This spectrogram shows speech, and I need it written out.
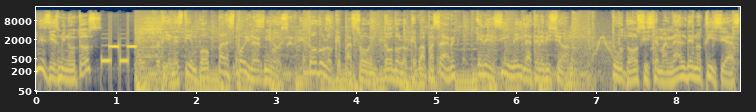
¿Tienes 10 minutos? Tienes tiempo para Spoiler News. Todo lo que pasó y todo lo que va a pasar en el cine y la televisión. Tu dosis semanal de noticias,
